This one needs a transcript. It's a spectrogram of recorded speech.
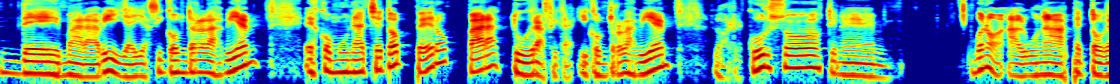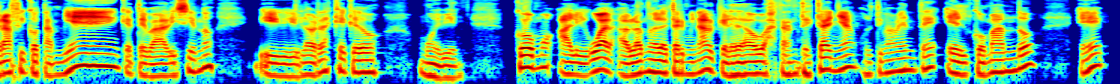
de maravilla y así controlas bien. Es como un HTOP, pero para tu gráfica y controlas bien los recursos, tiene bueno, algún aspecto gráfico también que te va diciendo y la verdad es que quedó muy bien. Como al igual, hablando de la terminal que le he dado bastante caña últimamente, el comando eh,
